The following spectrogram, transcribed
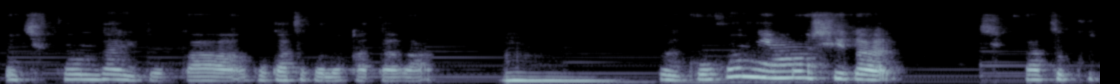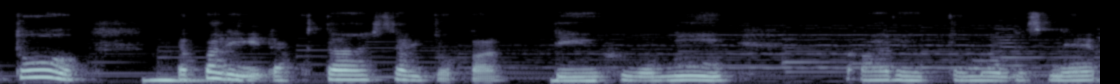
落ち込んだりとかご家族の方が。うんご本人も死が近づくと、やっぱり落胆したりとかっていう風にあると思うんですね。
